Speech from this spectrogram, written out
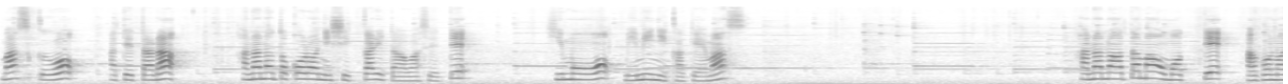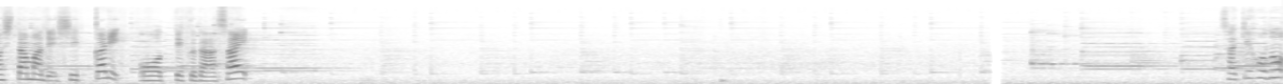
マスクを当てたら鼻のところにしっかりと合わせて紐を耳にかけます。鼻の頭を持って顎の下までしっかり覆ってください。先ほど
